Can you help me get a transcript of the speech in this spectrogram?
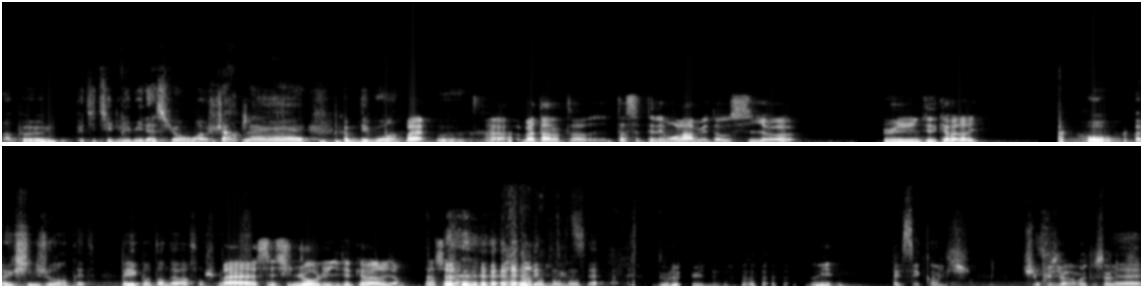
un peu une petite illumination chargée Comme des bourrins? Ouais, euh, bah t'as, cet élément-là, mais t'as aussi une unité de cavalerie. Oh, avec Shinjo en tête. Elle est contente d'avoir son cheval. Bah c'est Shinjo, l'unité de cavalerie, hein. c'est la seule. Hein. Elle est toute seule. D'où le une. Oui. C'est cool. Je suis plusieurs à moi tout seul. Euh,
